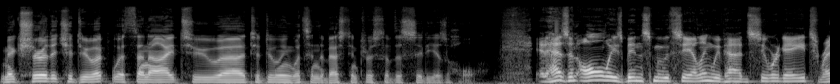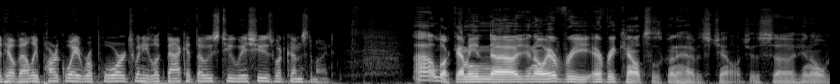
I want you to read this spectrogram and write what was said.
make sure that you do it with an eye to uh, to doing what's in the best interest of the city as a whole. It hasn't always been smooth sailing. We've had Sewergate, Red Hill Valley Parkway report. When you look back at those two issues, what comes to mind? Uh, look, I mean, uh, you know, every every council is going to have its challenges. Uh, you know,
